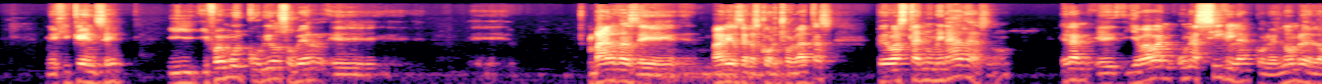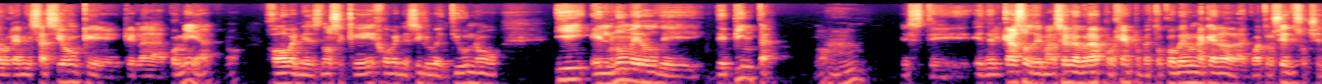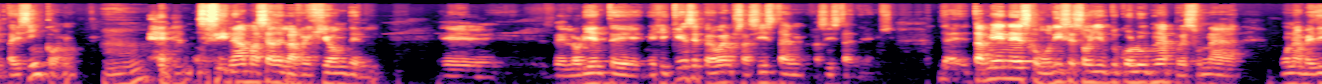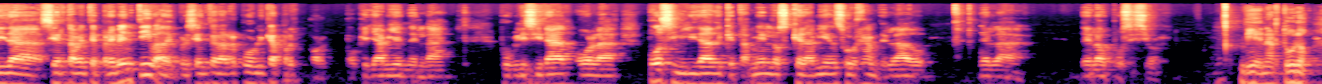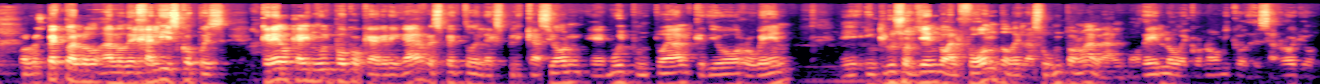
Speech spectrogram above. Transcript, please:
mexiquense y, fue muy curioso ver eh, bardas de varias de las corcholatas, pero hasta numeradas, ¿no? Eran, llevaban una sigla con el nombre de la organización que, que la ponía, ¿no? Jóvenes, no sé qué, jóvenes siglo XXI, y el número de, pinta. ¿no? este, en el caso de Marcelo Ebrard, por ejemplo, me tocó ver una que era la 485, ¿no? no sé si nada más sea de la región del, eh, del oriente mexiquense, pero bueno, pues así están, así están llenos. También es, como dices hoy en tu columna, pues una, una medida ciertamente preventiva del presidente de la República, porque ya viene la, publicidad o la posibilidad de que también los queda bien surjan del lado de la, de la oposición. Bien, Arturo. Con respecto a lo, a lo, de Jalisco, pues creo que hay muy poco que agregar respecto de la explicación eh, muy puntual que dio Rubén, eh, incluso yendo al fondo del asunto, ¿no? al, modelo económico de desarrollo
